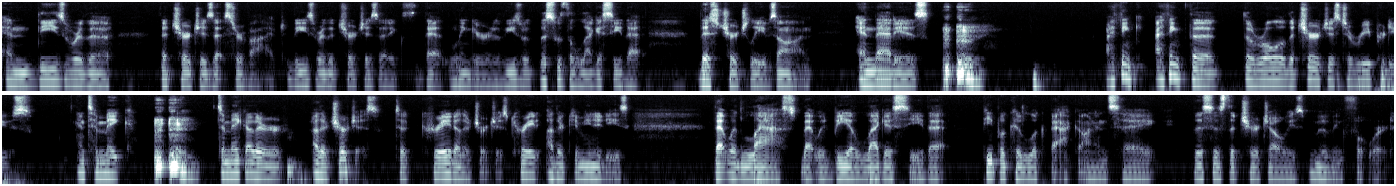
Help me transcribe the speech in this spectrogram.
and these were the the churches that survived. These were the churches that that lingered. These were this was the legacy that this church leaves on, and that is, I think I think the the role of the church is to reproduce and to make to make other other churches, to create other churches, create other communities that would last, that would be a legacy that people could look back on and say, this is the church always moving forward,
